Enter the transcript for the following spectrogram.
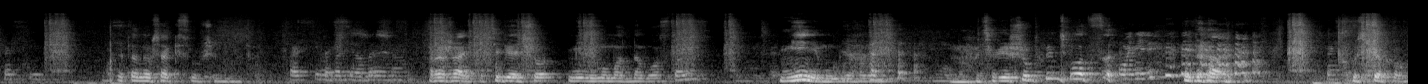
Спасибо. это на всякий случай будет. Спасибо, Спасибо большое. Рожайте. Тебе еще минимум одного осталось. Минимум, я говорю. Ну, тебе еще придется. Поняли? Да. Успехов вам.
